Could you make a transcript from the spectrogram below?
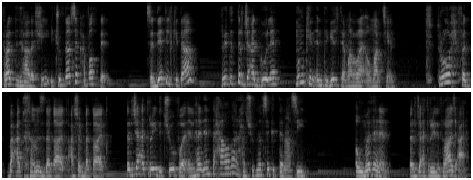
تردد هذا الشيء تشوف نفسك حفظته. سديت الكتاب تريد ترجع تقوله ممكن أنت قلته مرة أو مرتين. تروح فد بعد خمس دقائق عشر دقائق ترجع تريد تشوفه هل أنت حافظه راح تشوف نفسك انت ناسيه أو مثلا ترجع تريد تراجعه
